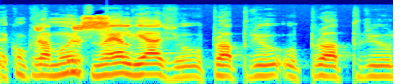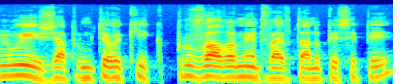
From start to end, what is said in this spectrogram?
a concordar muito Mas, não é aliás o próprio o próprio Luís já prometeu aqui que provavelmente vai votar no PCP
